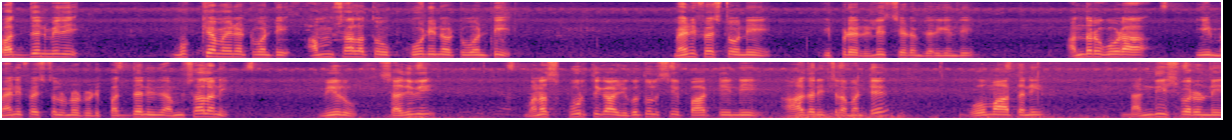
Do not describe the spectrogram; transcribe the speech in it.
పద్దెనిమిది ముఖ్యమైనటువంటి అంశాలతో కూడినటువంటి మేనిఫెస్టోని ఇప్పుడే రిలీజ్ చేయడం జరిగింది. అందరూ కూడా ఈ మేనిఫెస్టోలో ఉన్నటువంటి పద్దెనిమిది అంశాలని మీరు చదివి మనస్ఫూర్తిగా యుగతులసి పార్టీని ఆదరించడం అంటే గోమాతని నందీశ్వరుణ్ణి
